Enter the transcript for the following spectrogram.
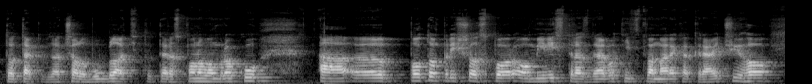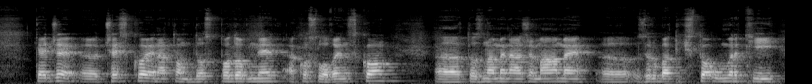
to tak začalo bublať, to teraz po novom roku. A e, potom prišiel spor o ministra zdravotníctva Mareka Krajčiho, keďže e, Česko je na tom dosť podobne ako Slovensko, E, to znamená, že máme e, zhruba tých 100 úmrtí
